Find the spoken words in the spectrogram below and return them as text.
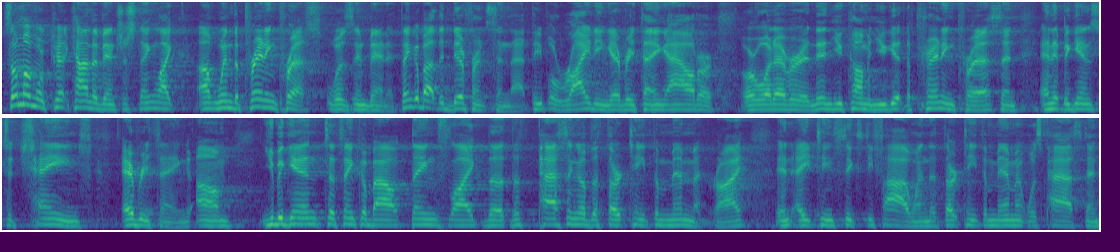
some of them were kind of interesting, like uh, when the printing press was invented. Think about the difference in that. People writing everything out or, or whatever, and then you come and you get the printing press, and, and it begins to change everything. Um, you begin to think about things like the, the passing of the 13th Amendment, right? In 1865, when the 13th Amendment was passed and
